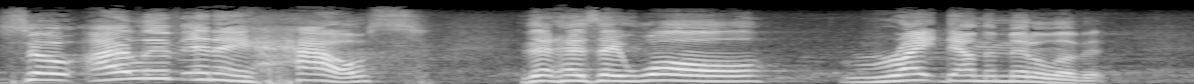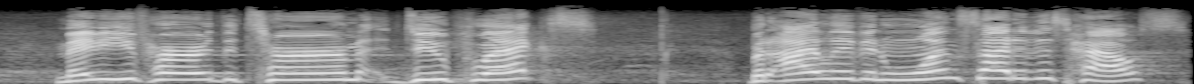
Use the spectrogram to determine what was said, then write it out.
So, I live in a house that has a wall right down the middle of it. Maybe you've heard the term duplex, but I live in one side of this house,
